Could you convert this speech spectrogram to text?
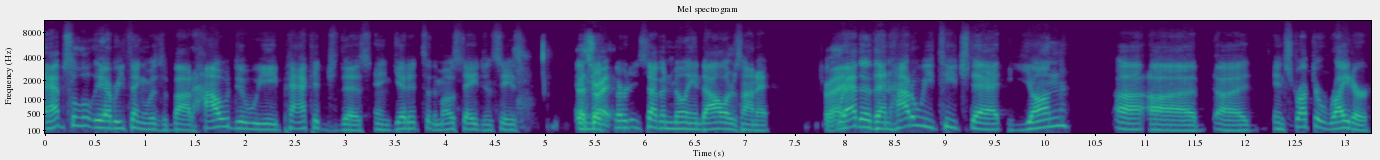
absolutely everything was about how do we package this and get it to the most agencies that's right. 37 million dollars on it right. rather than how do we teach that young uh, uh, uh, instructor writer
